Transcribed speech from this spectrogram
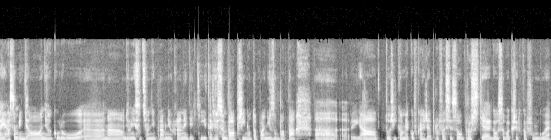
Já jsem i dělala nějakou dobu eh, na oddělení sociálně právní ochrany dětí, takže jsem byla přímo ta paní Zubata. Já to říkám jako v každé profesi. Jsou prostě, Gaussova křivka funguje.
